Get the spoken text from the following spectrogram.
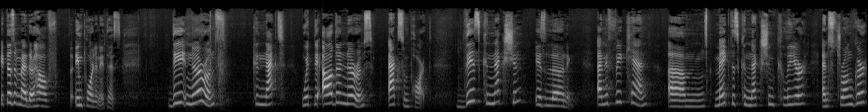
it doesn't matter how important it is, the neurons connect with the other neurons axon part. This connection is learning. And if we can um, make this connection clear and stronger,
